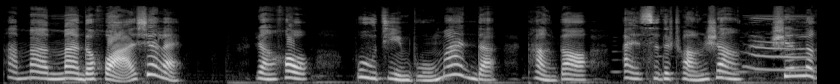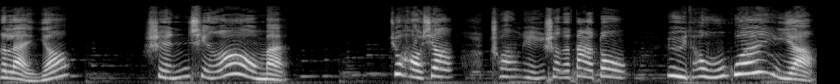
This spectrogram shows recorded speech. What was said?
他慢慢的滑下来，然后不紧不慢的躺到艾斯的床上，伸了个懒腰，神情傲慢，就好像窗帘上的大洞与他无关一样。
